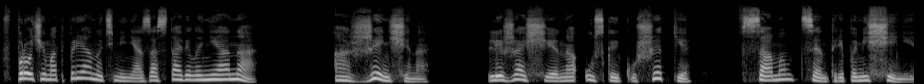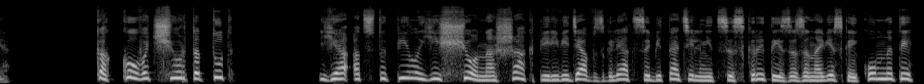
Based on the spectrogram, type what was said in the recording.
Впрочем, отпрянуть меня заставила не она, а женщина, лежащая на узкой кушетке в самом центре помещения. Какого черта тут я отступила еще на шаг, переведя взгляд с обитательницы, скрытой за занавеской комнаты,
